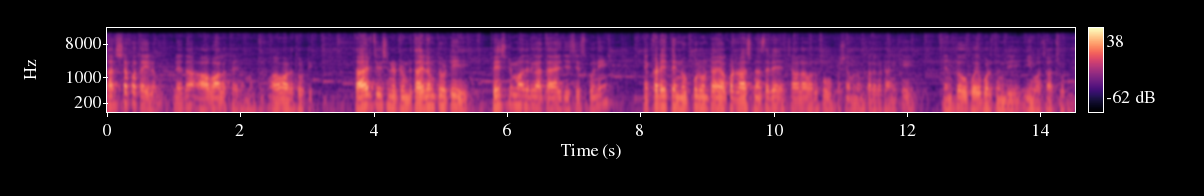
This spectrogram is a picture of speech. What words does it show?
సర్షప తైలం లేదా ఆవాల తైలం అంటాం ఆవాలతోటి తయారు చేసినటువంటి తైలంతో పేస్ట్ మాదిరిగా తయారు చేసేసుకొని ఎక్కడైతే నొప్పులు ఉంటాయో అక్కడ రాసినా సరే చాలా వరకు ఉపశమనం కలగడానికి ఎంతో ఉపయోగపడుతుంది ఈ వచాచూర్ణం.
